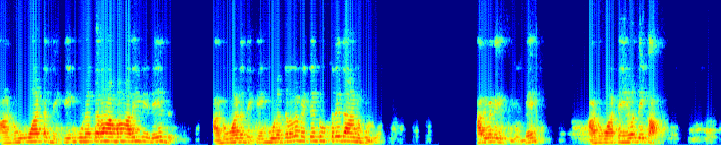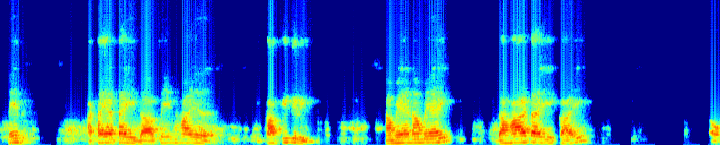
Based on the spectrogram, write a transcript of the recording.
98 දෙකෙන් ගුණ කරාම හරිනේ නේද? 98 දෙකෙන් ගුණ කරලා මෙතෙන්ට උත්තරේ දාන්න පුළුවන්. හරිම ලේසියෙන් නේ? 98 ඒව දෙකක්. නේද? 8යි 8යි 16න් 6 එකක් ඉතිරි. 9යි 9යි 18යි එකයි. ඔව්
